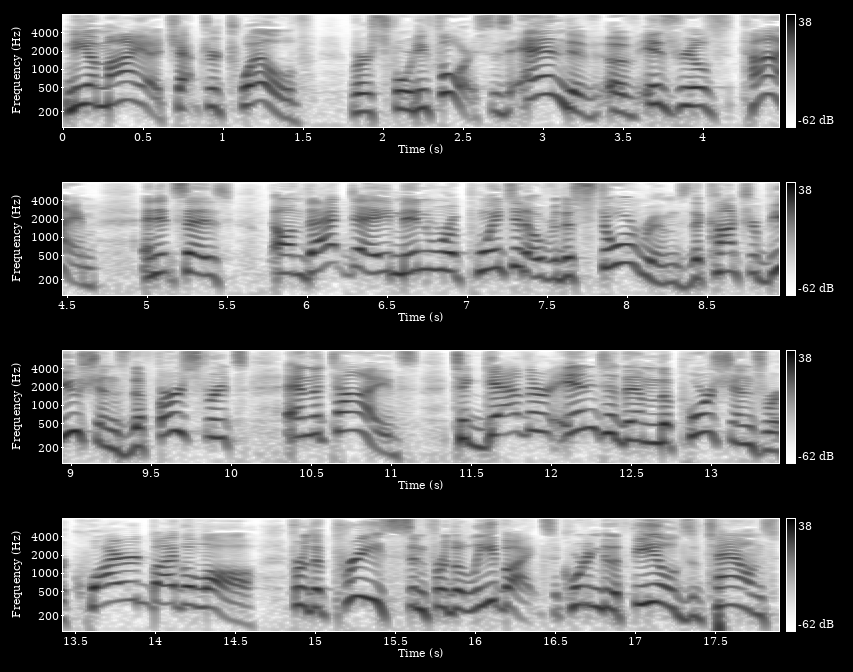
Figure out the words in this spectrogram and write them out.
Nehemiah chapter 12, verse 44. This is end of, of Israel's time. And it says, On that day, men were appointed over the storerooms, the contributions, the firstfruits, and the tithes, to gather into them the portions required by the law for the priests and for the Levites, according to the fields of towns.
